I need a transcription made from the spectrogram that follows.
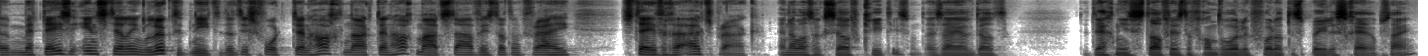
eh, met deze instelling lukt het niet. Dat is voor Ten Hag, naar Ten Hag maatstaven is dat een vrij stevige uitspraak. En hij was ook zelf kritisch, want hij zei ook dat de technische staf is er verantwoordelijk voor dat de spelers scherp zijn.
